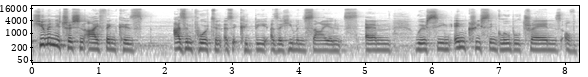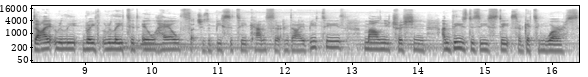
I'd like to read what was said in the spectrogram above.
Human nutrition, I think, is as important as it could be as a human science. Um, we're seeing increasing global trends of diet-related ill health, such as obesity, cancer and diabetes, malnutrition, and these disease states are getting worse.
